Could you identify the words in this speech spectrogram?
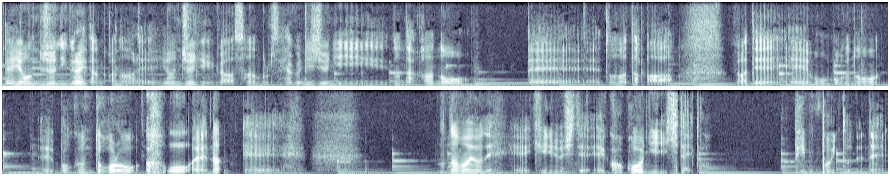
で、40人ぐらいいたんかな、あれ。40人がサングラス、120人の中の、えー、どなたかがで、えー、もう僕の、えー、僕のところを、えー、な、え、の名前をね、え、記入して、え、ここに行きたいと。ピンポイントでね、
